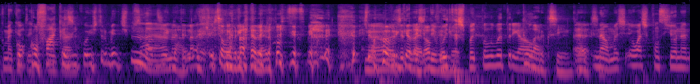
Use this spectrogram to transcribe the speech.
como é que com, com facas e com instrumentos pesados. Não, e não tem nada. Isto é uma brincadeira, obviamente. Isto é uma Não, a gente- brincadeira. a gente tem muito respeito pelo material. Claro que sim. claro Ah, que sim. não, mas eu acho que funciona,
